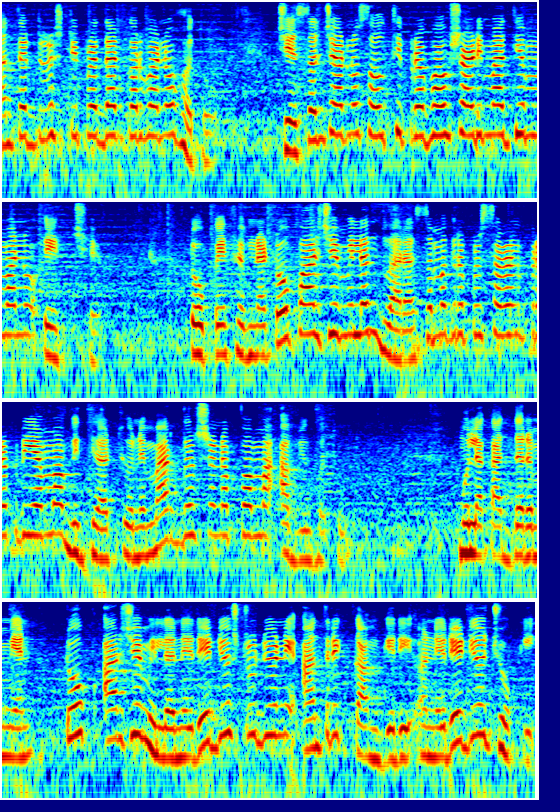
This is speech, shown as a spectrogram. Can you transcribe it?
આંતરદ્રષ્ટિ પ્રદાન કરવાનો હતો, જે સંચારનો સૌથી પ્રભાવશાળી માધ્યમમાંનું એક છે. ટોપ એફએમના ટોપ આરજે મિલન દ્વારા સમગ્ર પ્રસારણ પ્રક્રિયામાં વિદ્યાર્થીઓને માર્ગદર્શન આપવામાં આવ્યું હતું. મુલાકાત દરમિયાન ટોપ આરજે મિલને રેડિયો સ્ટુડિયોની આંતરિક કામગીરી અને રેડિયો જોકી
